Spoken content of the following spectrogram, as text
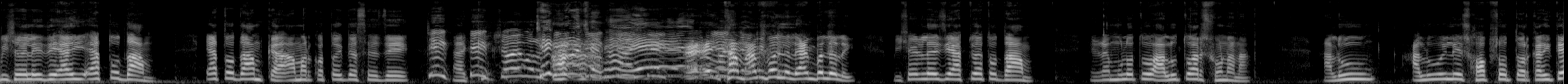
বিষয় হলে যে এই এত দাম এত দাম কা? আমার কত হইতেছে যে ঠিক আহ, ঠিক সবাই বলো। ঠিক আ- বলেছেন। হ্যাঁ এই থাম আমি বললে আমি বললে লই। বিষয় হলো যে এত এত দাম এটা মূলত আলু তো আর শোনা না। আলু আলু হইলে সব সব তরকারিতে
